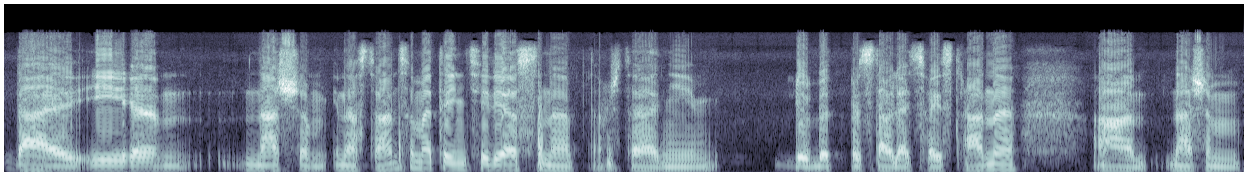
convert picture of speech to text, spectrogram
Да, и э, нашим иностранцам это интересно, потому что они любят представлять свои страны. А нашим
